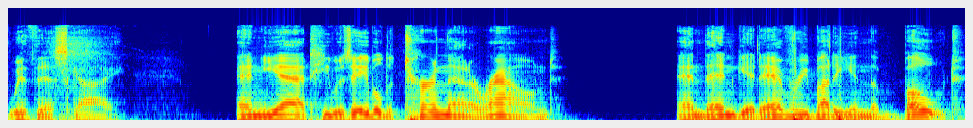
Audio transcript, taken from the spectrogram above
with this guy. And yet he was able to turn that around and then get everybody in the boat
